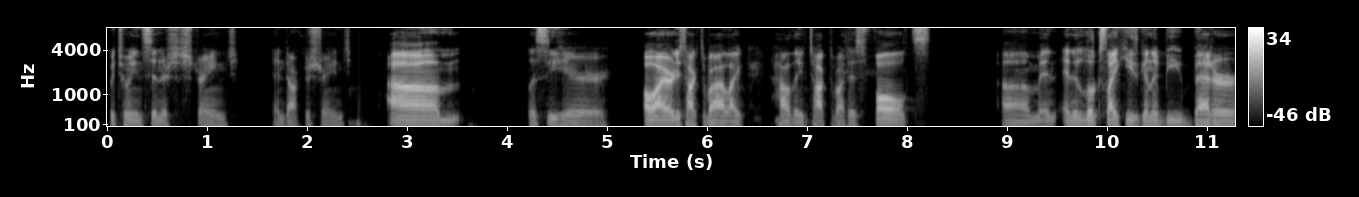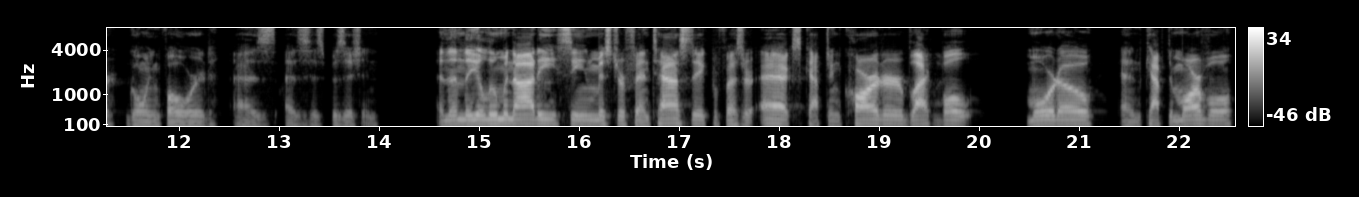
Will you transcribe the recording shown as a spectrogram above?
between Sinister Strange and Doctor Strange. Um, let's see here. Oh, I already talked about like how they talked about his faults. Um, and, and it looks like he's gonna be better going forward as as his position. And then the Illuminati, seeing Mr. Fantastic, Professor X, Captain Carter, Black Bolt, Mordo, and Captain Marvel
